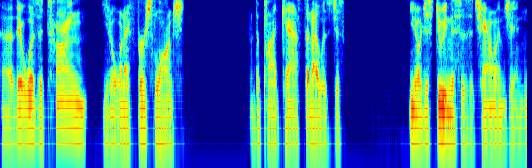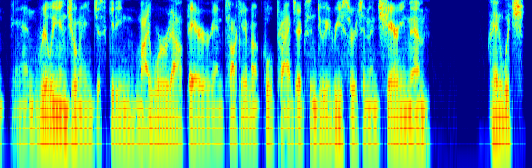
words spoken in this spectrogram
uh, there was a time you know, when I first launched the podcast, that I was just, you know, just doing this as a challenge and and really enjoying just getting my word out there and talking about cool projects and doing research and then sharing them. And which,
